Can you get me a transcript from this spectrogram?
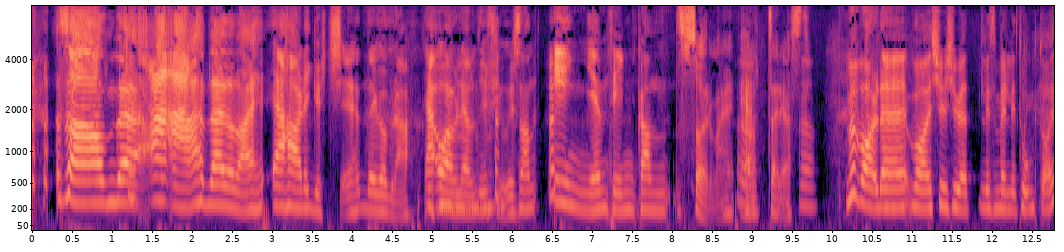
Sånn uh, eh, Nei, nei, nei. Jeg har det Gucci. Det går bra. Jeg overlevde i fjor. Sånn, ingenting kan såre meg. Helt seriøst. Ja. Men var, det, var 2020 et liksom veldig tungt år?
